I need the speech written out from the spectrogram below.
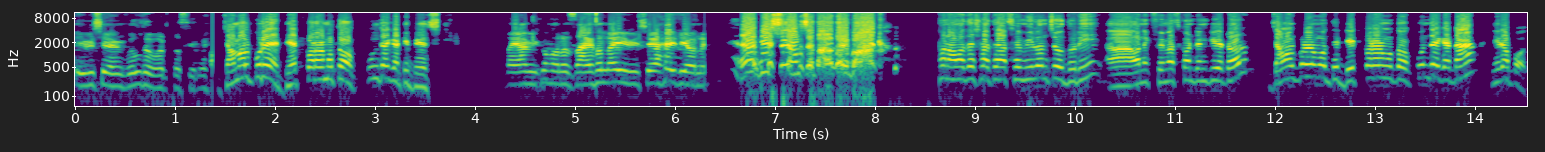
এই বিষয়ে আমি বলতে পারতেছি না। জামালপুরে ডেট করার মতো কোন জায়গাটি বেস্ট ভাই আমি কখনো যাইও না এই বিষয়ে আইডিয়াও নেই। এখন আমাদের সাথে আছে মিলন চৌধুরী আহ, অনেক ফেমাস কন্টেন্ট ক্রিয়েটর জামালপুরের মধ্যে ডেট করার মতো কোন জায়গাটা নিরাপদ?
